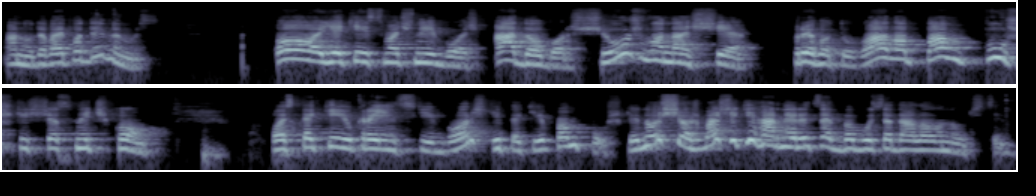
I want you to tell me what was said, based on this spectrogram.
Ану, давай подивимось. Ой, який смачний борщ. А до борщу ж вона ще приготувала пампушки з часничком. Ось такий український борщ і такі пампушки. Ну що ж, бачиш, який гарний рецепт бабуся дала онучці.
